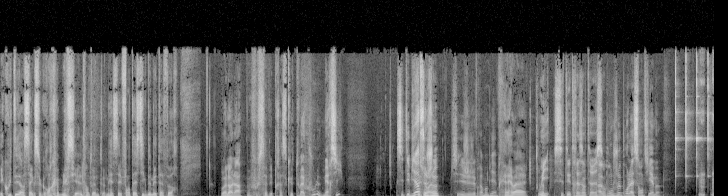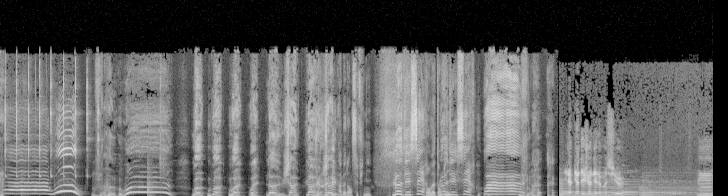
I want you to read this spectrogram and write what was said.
Écoutez un sexe grand comme le ciel d'Antoine Thomé, c'est fantastique de métaphore. Voilà. Voilà. Vous savez presque tout. Bah cool, merci. C'était bien ce jeu. j'ai vraiment bien. Ouais. Oui, c'était très Un intéressant. bon jeu pour la centième. Wouh Ouais, ouais, ouais, ouais, le jeu, le jeu. Ah bah non, c'est fini. Le dessert Bon, bah, tant Le pis. dessert Ouais Il a bien déjeuné, le monsieur Hmm.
